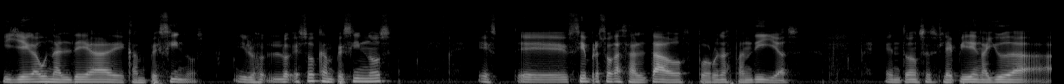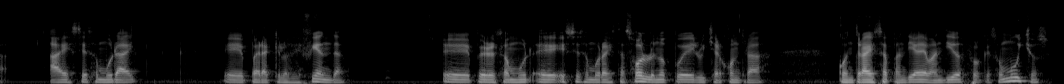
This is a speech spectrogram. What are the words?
y llega a una aldea de campesinos. Y esos campesinos es- eh, siempre son asaltados por unas pandillas. Entonces le piden ayuda a este samurái eh, para que los defienda. Eh, pero el eh, este samurái está solo, no puede luchar contra, contra esa pandilla de bandidos porque son muchos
